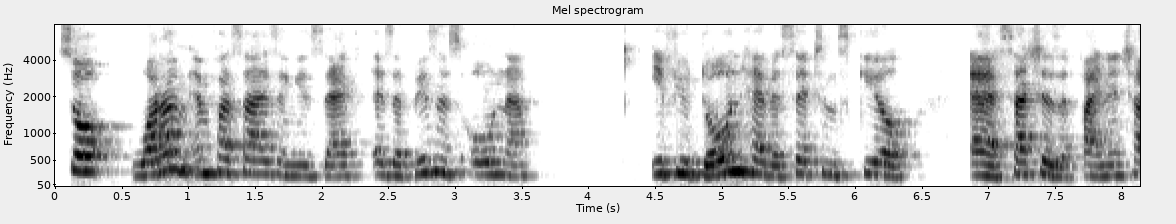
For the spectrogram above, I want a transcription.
So what I'm emphasizing is that as a business owner, if you don't have a certain skill, uh, such as a financial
